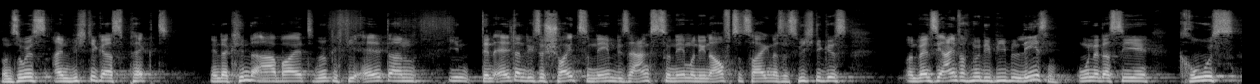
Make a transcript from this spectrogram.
Und so ist ein wichtiger Aspekt in der Kinderarbeit wirklich die Eltern, den Eltern diese Scheu zu nehmen, diese Angst zu nehmen und ihnen aufzuzeigen, dass es wichtig ist. Und wenn sie einfach nur die Bibel lesen, ohne dass sie groß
